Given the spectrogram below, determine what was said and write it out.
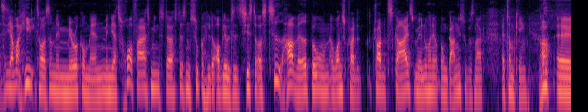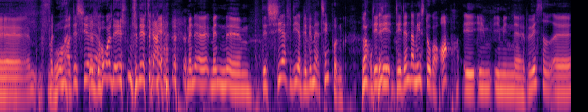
Altså, jeg var helt tosset med Miracle Man, men jeg tror faktisk, min største sådan, superhelte-oplevelse det sidste års tid har været bogen A Once Crowded, Crowded Sky, som jeg nu har nævnt nogle gange i Supersnak, af Tom King. Nå, Øh, for, Wow. og det siger jeg lover at læse den til næste gang. ja, ja. Men, øh, men øh, det siger jeg, fordi jeg bliver ved med at tænke på den. Nå, okay. Det, det, det er den, der mest dukker op i, i, i min øh, bevidsthed. Øh,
